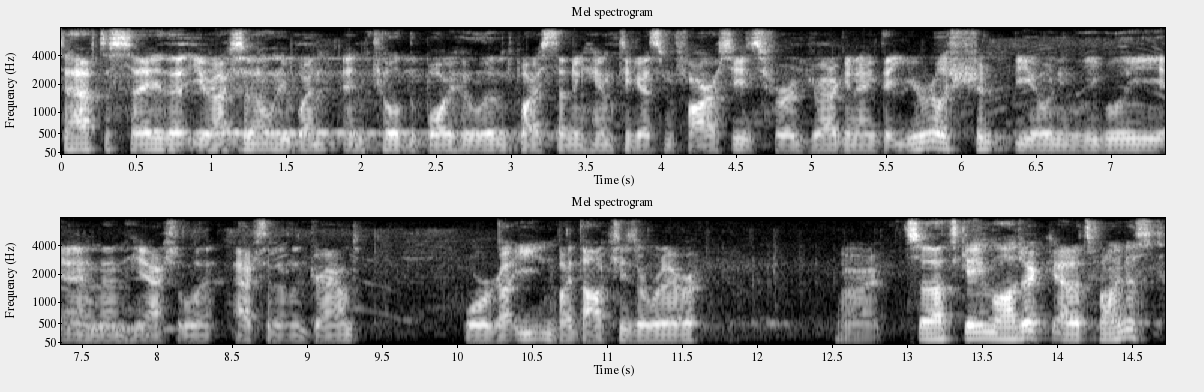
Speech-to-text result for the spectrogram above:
to have to say that you accidentally went and killed the boy who lived by sending him to get some fire seeds for a dragon egg that you really shouldn't be owning legally, and then he actually accidentally drowned or got eaten by doxies or whatever. Alright, so that's game logic at its finest.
